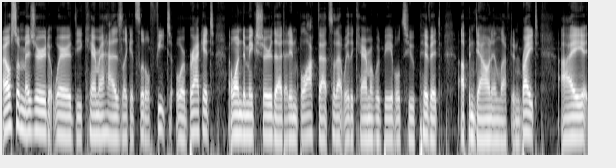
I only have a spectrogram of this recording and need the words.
I also measured where the camera has like its little feet or bracket. I wanted to make sure that I didn't block that so that way the camera would be able to pivot up and down and left and right. I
